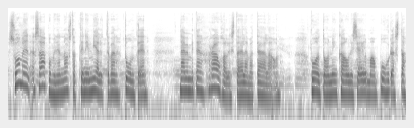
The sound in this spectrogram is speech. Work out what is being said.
Suomeen saapuminen nostatti niin miellyttävän tunteen. Näemme, miten rauhallista elämä täällä on. Luonto on niin kaunis ja ilma on puhdasta.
